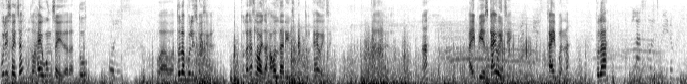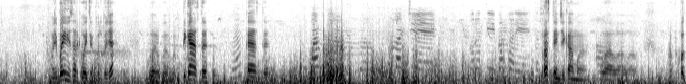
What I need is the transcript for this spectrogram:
पोलीस. व्हायचं? तू हाय उंच आहे जरा. तू? वा वा. तुला पोलीस व्हायचं का? तुला कसला व्हायचं? हवालदार इन्स्पेक्टर काय व्हायचं? हा? आय पी एस काय व्हायचंय? काय पण ना? तुला? म्हणजे बहिणीसारखं व्हायचं का तुला तुझ्या? बरं बरं बरं. ते काय असतं? काय असतं? रस्त्यांचे कामं. वा वा वा. बघ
